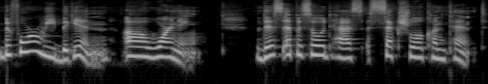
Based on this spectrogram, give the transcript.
Before we begin, a warning. This episode has sexual content.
